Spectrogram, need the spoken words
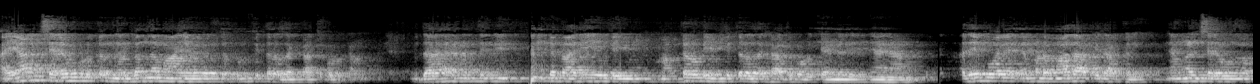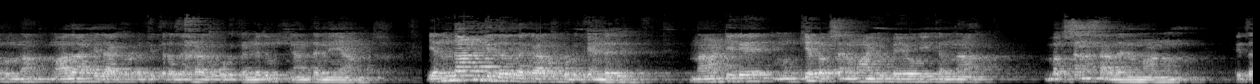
അയാൾ ചെലവ് കൊടുക്കൽ നിർബന്ധമായവരെ തൊട്ടും ഫിത്തർ സക്കാത്ത് കൊടുക്കണം. ഉദാഹരണത്തിന് എന്റെ ഭാര്യയുടെയും മക്കളുടെയും ഫിത്തർ സക്കാത്ത് കൊടുക്കേണ്ടത് ഞാനാണ്. അതേപോലെ നമ്മുടെ മാതാപിതാക്കൾ ഞങ്ങൾ ചെലവ് നോക്കുന്ന മാതാപിതാക്കളുടെ ഫിത്ര സക്കാത്ത് കൊടുക്കേണ്ടതും ഞാൻ തന്നെയാണ്. എന്താണ് ഫിത്ര കൊടുക്കേണ്ടത്? നാട്ടിലെ മുഖ്യ ഭക്ഷണമായി ഉപയോഗിക്കുന്ന ഭക്ഷണ സാധനമാണ് ഫിത്ര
